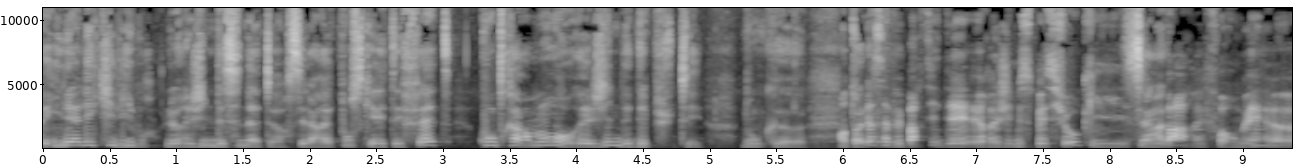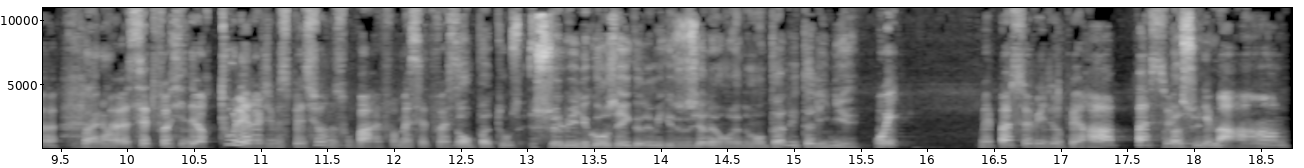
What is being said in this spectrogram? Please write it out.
Euh, il est à l'équilibre, le régime des sénateurs. C'est la réponse qui a été faite, contrairement au régime des députés. Donc, en tout cas, ça fait partie des régimes spéciaux qui ne sont pas réformés cette fois-ci. D'ailleurs, tous les régimes spéciaux ne sont pas réformés cette fois-ci. Non, pas tous. Celui du Conseil économique et social et environnemental est aligné. Oui, mais pas celui de l'opéra, pas celui, des marins,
